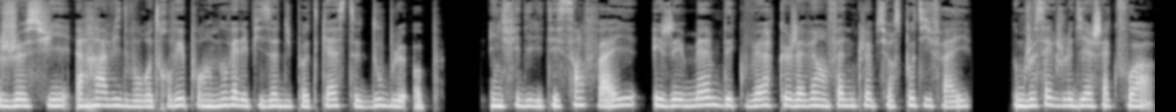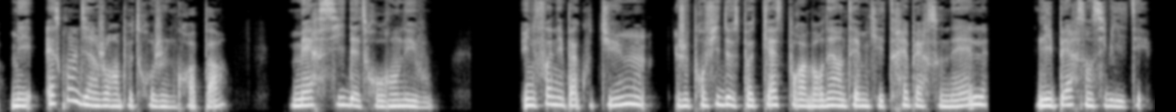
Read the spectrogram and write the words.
Je suis ravie de vous retrouver pour un nouvel épisode du podcast Double Hop. Une fidélité sans faille et j'ai même découvert que j'avais un fan club sur Spotify. Donc je sais que je le dis à chaque fois, mais est-ce qu'on le dit un jour un peu trop? Je ne crois pas. Merci d'être au rendez-vous. Une fois n'est pas coutume, je profite de ce podcast pour aborder un thème qui est très personnel, l'hypersensibilité.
